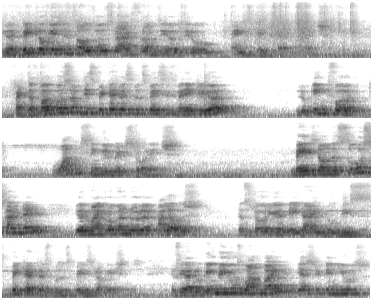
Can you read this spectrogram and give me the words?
your bit locations also starts from 00 ends with 7fh but the purpose of this bit addressable space is very clear looking for one single bit storage. Based on the source content, your microcontroller allows to store your data into these bit addressable space locations. If you are looking to use 1 byte, yes you can use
